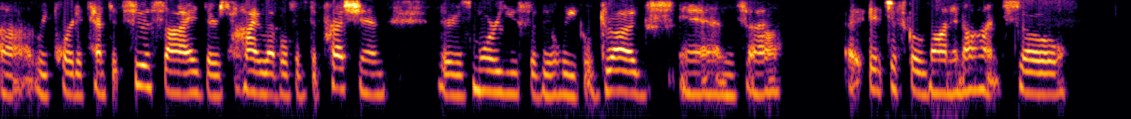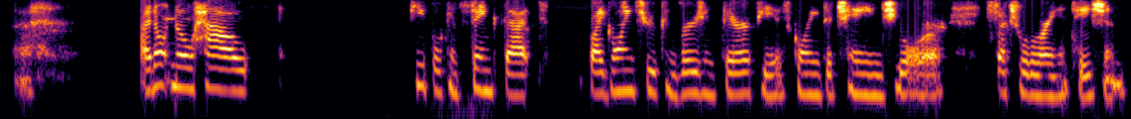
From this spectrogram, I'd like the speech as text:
uh, report attempted suicide. There's high levels of depression. There's more use of illegal drugs, and uh, it just goes on and on. So I don't know how people can think that by going through conversion therapy is going to change your sexual orientation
